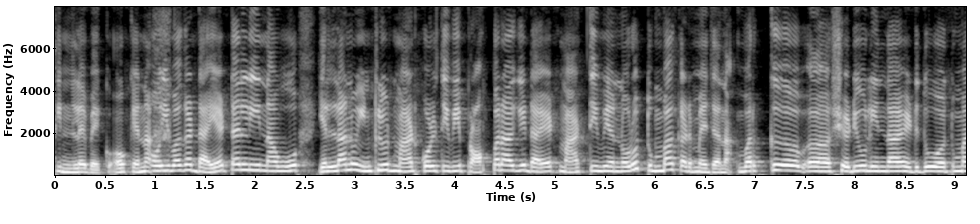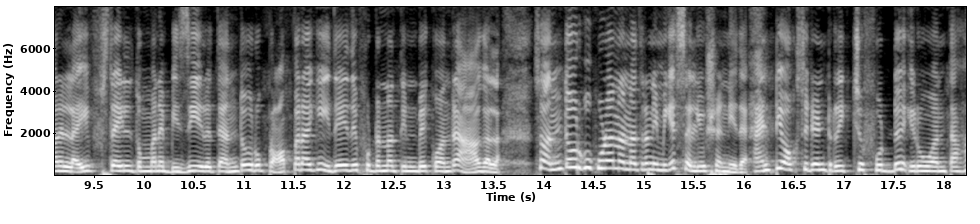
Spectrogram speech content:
ತಿನ್ನಲೇಬೇಕು ಓಕೆನಾ ಇವಾಗ ಡಯಟಲ್ಲಿ ನಾವು ಎಲ್ಲಾನು ಇನ್ಕ್ಲೂಡ್ ಮಾಡ್ಕೊಳ್ತೀವಿ ಪ್ರಾಪರ್ ಆಗಿ ಡಯಟ್ ಮಾಡ್ತೀವಿ ಅನ್ನೋರು ತುಂಬ ಕಡಿಮೆ ಜನ. ವರ್ಕ್ ಶೆಡ್ಯೂಲಿಂದ ಹಿಡಿದು ತುಂಬಾ ಲೈಫ್ ಸ್ಟೈಲ್ ತುಂಬಾ ಬ್ಯುಸಿ ಇರುತ್ತೆ, ಅಂಥವ್ರು ಪ್ರಾಪರ್ ಆಗಿ ಇದೇ ಇದೇ ಫುಡ್ಡನ್ನು ತಿನ್ನಬೇಕು ಅಂದರೆ ಆಗಲ್ಲ. ಸೊ ಅಂಥವ್ರಿಗೂ ಕೂಡ ನನ್ನ ಹತ್ರ ನಿಮಗೆ ಸೊಲ್ಯೂಷನ್ ಇದೆ. ಆ್ಯಂಟಿ ಆಕ್ಸಿಡೆಂಟ್ ರಿಚ್ ಫುಡ್ ಇರುವಂತಹ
